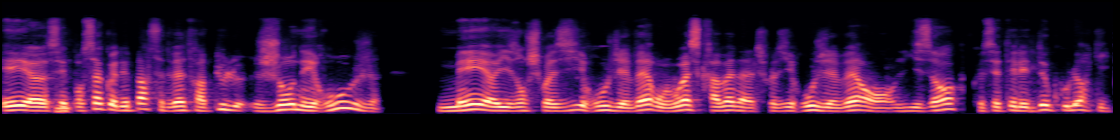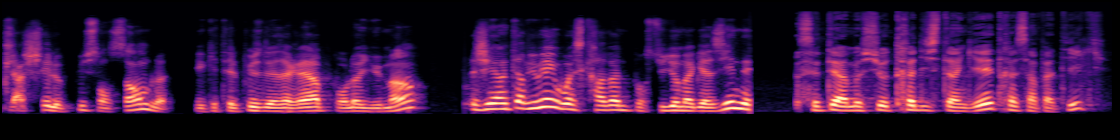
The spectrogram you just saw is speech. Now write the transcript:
Et euh, c'est pour ça qu'au départ, ça devait être un pull jaune et rouge, mais euh, ils ont choisi rouge et vert, ou Wes Craven a choisi rouge et vert en lisant que c'était les deux couleurs qui clashaient le plus ensemble et qui étaient le plus désagréables pour l'œil humain. J'ai interviewé Wes Craven pour Studio Magazine. C'était un monsieur très distingué, très sympathique.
